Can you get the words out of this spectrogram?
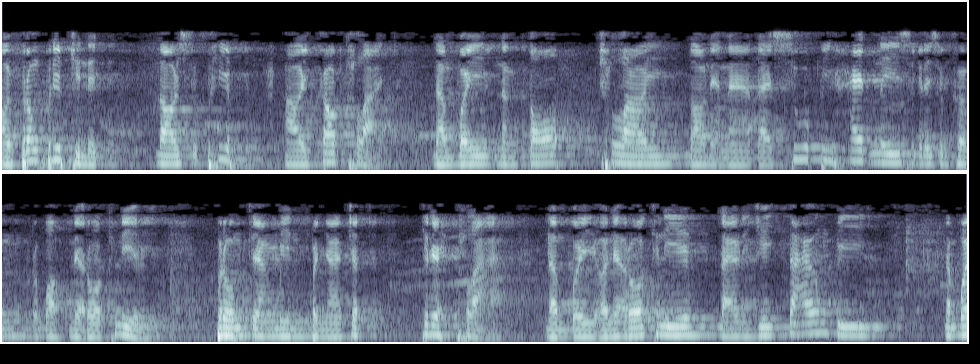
ឲ្យប្រុងប្រៀបជានិច្ចដោយសុភាពហើយកោតខ្លាចដើម្បីនឹងតបឆ្លើយដល់អ្នកណាដែលសួរពីហេតុនៃសេចក្តីសង្ឃឹមរបស់អ្នករាល់គ្នាព្រមទាំងមានបញ្ញាចិត្តជ្រះថ្លា ដើម្បីឲ្យអ្នករាល់គ្នាដែលនិយាយដើមពីដើម្បី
